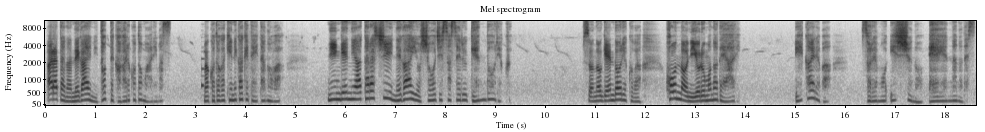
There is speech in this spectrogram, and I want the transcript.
新たな願いにとって変わることもあります。誠が気にかけていたのは人間に新しい願いを生じさせる原動力。その原動力は本能によるものであり言い換えればそれも一種の永遠なのです。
